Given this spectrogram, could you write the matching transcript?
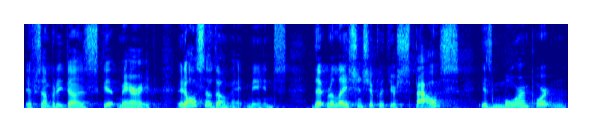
if somebody does get married. It also, though, means that relationship with your spouse is more important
